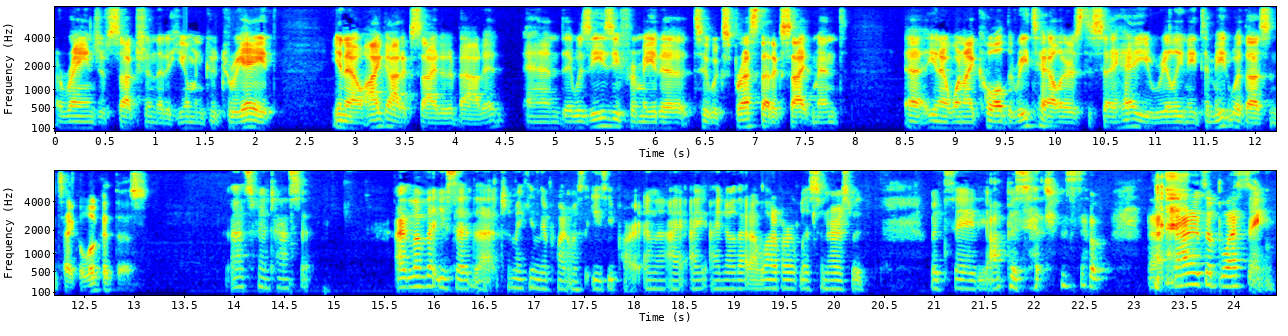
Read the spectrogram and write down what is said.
a range of suction that a human could create. You know, I got excited about it, and it was easy for me to to express that excitement uh, you know, when I called the retailers to say, "Hey, you really need to meet with us and take a look at this." That's fantastic. I love that you said that making the appointment was the easy part, and I, I, I know that a lot of our listeners would would say the opposite. so that that is a blessing.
